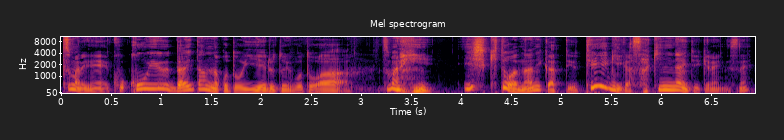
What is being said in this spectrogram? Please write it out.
つまりねこ、こういう大胆なことを言えるということは、つまり、意識とは何かっていう定義が先にないといけないんですね。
